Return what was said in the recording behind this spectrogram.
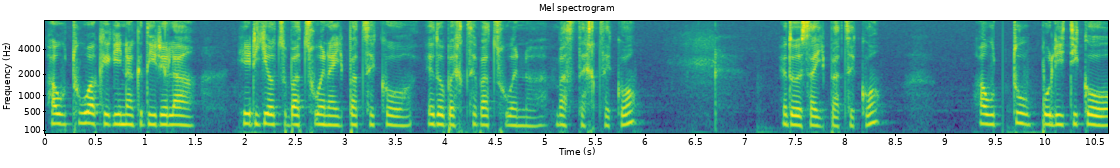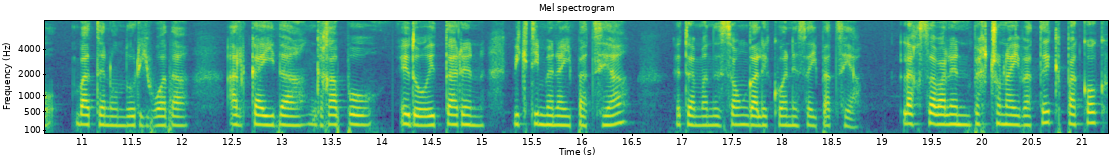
hautuak eginak direla heriotz batzuen aipatzeko edo bertze batzuen baztertzeko, edo ez aipatzeko. Hautu politiko baten ondorioa da Alkaida, Grapo edo etaren biktimen aipatzea eta eman dezaun galekoan ez aipatzea. Larzabalen pertsonai batek pakok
